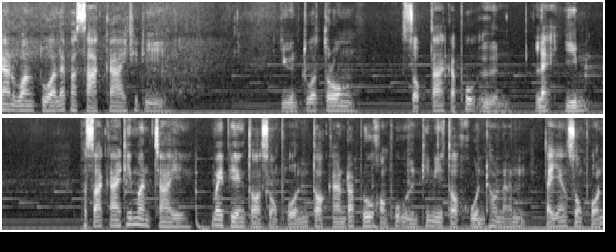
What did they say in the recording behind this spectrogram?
การวางตัวและภาษากายที่ดี ยืนตัวตรง สบตากับผู้อื่น และยิ้ม ภาษากายที่มั่นใจไม่เพียงต่อส่งผลต่อการรับรู้ของผู้อื่นที่มีต่อคุณเท่านั้น แต่ยังส่งผล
